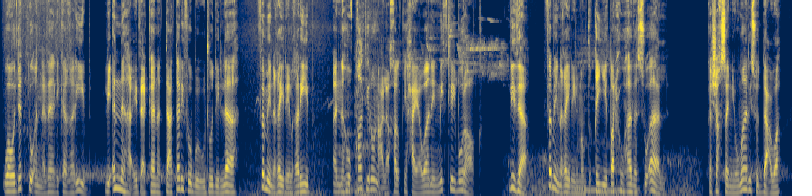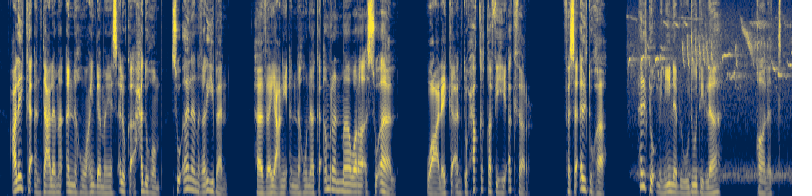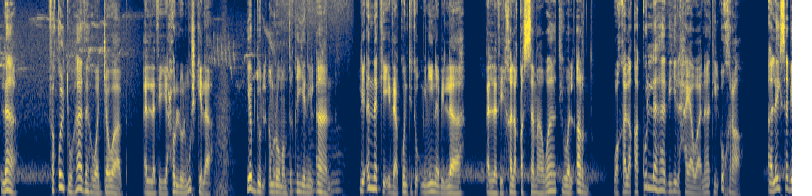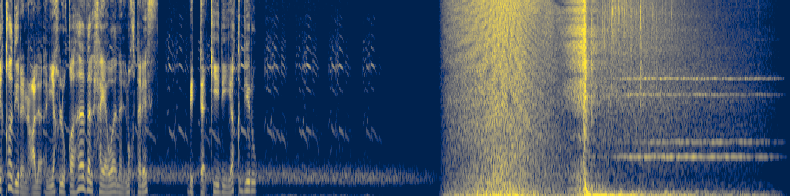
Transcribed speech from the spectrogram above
ووجدت أن ذلك غريب. لأنها إذا كانت تعترف بوجود الله فمن غير الغريب أنه قادر على خلق حيوان مثل البراق. لذا فمن غير المنطقي طرح هذا السؤال. كشخص يمارس الدعوة عليك أن تعلم أنه عندما يسألك أحدهم سؤالا غريبا. هذا يعني أن هناك امرا ما وراء السؤال وعليك أن تحقق فيه أكثر. فسألتها هل تؤمنين بوجود الله؟ قالت لا. فقلت هذا هو الجواب الذي يحل المشكلة. يبدو الأمر منطقيا الآن لأنك إذا كنت تؤمنين بالله الذي خلق السماوات والأرض وخلق كل هذه الحيوانات الأخرى أليس بقادر على أن يخلق هذا الحيوان المختلف؟ بالتأكيد يقدر.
